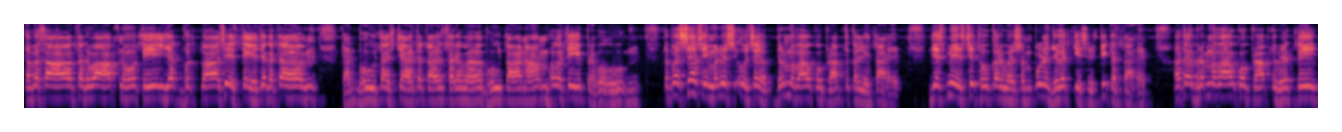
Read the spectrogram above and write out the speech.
तपसा तदवापनोति यदूत्वा शिस्ते जगत। तद्भूत ततः सर्वभूतानाम भवती प्रभु। तपस्या से मनुष्य उस ब्रह्म भाव को प्राप्त कर लेता है, जिसमें स्थित होकर वह संपूर्ण जगत की सृष्टि करता है। अतः ब्रह्म भाव को प्राप्त व्यक्ति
